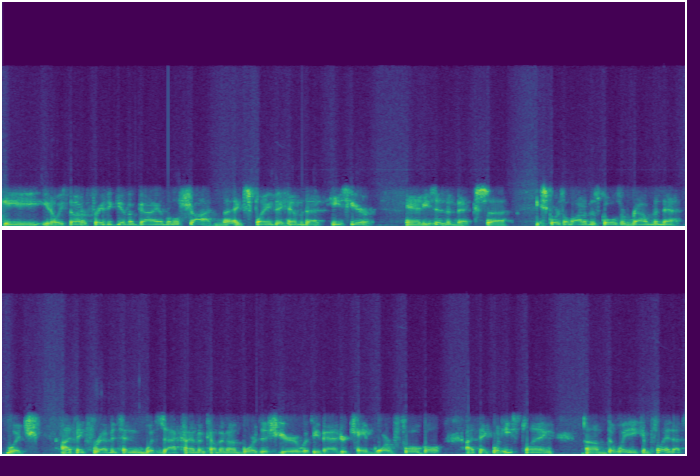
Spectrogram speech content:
He, you know, he's not afraid to give a guy a little shot and explain to him that he's here and he's in the mix. Uh, he scores a lot of his goals around the net, which I think for Edmonton, with Zach Hyman coming on board this year, with Evander Kane, Warren Foegele, I think when he's playing um, the way he can play, that's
